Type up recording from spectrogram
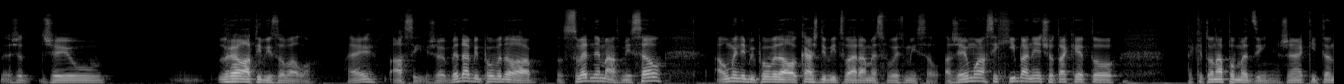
že, že ju relativizovalo. Hej, asi. Že veda by povedala, svet nemá zmysel a umenie by povedalo, každý vytvárame svoj zmysel. A že mu asi chýba niečo takéto, takéto napomedzi. Že nejaký ten,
